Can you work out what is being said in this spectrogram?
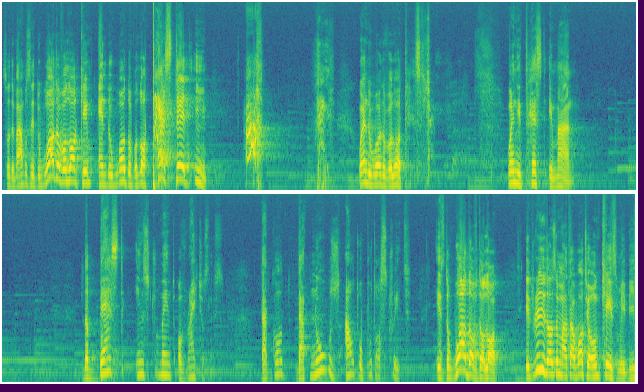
So the Bible said the word of the Lord came and the word of the Lord tested him. Ah! when the word of the Lord tests you, when it tests a man, the best instrument of righteousness that God that knows how to put us straight is the word of the Lord it really doesn't matter what your own case may be.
